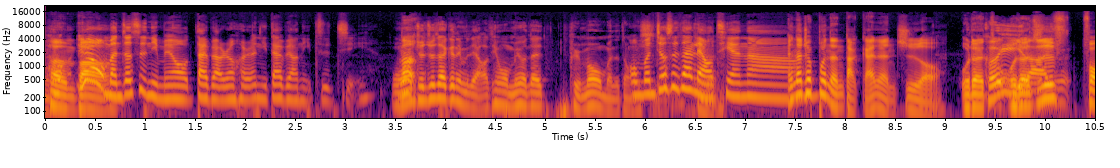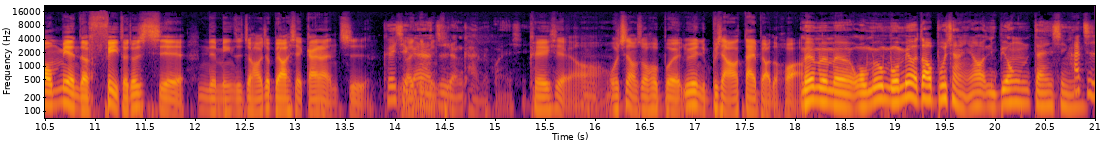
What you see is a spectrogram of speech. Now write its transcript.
很棒。因为我们这次你没有代表任何人，你代表你自己。我完全就在跟你们聊天，我没有在 promote 我们的东西。我们就是在聊天啊。哎，那就不能打感染字哦。我的可以，我的就是封面的 feed 就是写你的名字就好，就不要写感染字。可以写感染字人凯没关系。可以写哦。我就想说会不会，因为你不想要代表的话。没有没有没有，我没有我没有到不想要，你不用担心。他只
